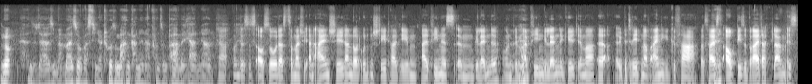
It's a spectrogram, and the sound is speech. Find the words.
Ja. Also da sieht man mal so, was die Natur so machen kann innerhalb von so ein paar Milliarden Jahren. Ja, und es ist auch so, dass zum Beispiel an allen Schildern dort unten steht halt eben alpines ähm, Gelände und im Okay. alpinen Gelände gilt immer äh, betreten auf einige Gefahr. Das heißt, auch diese Breiterklamm ist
